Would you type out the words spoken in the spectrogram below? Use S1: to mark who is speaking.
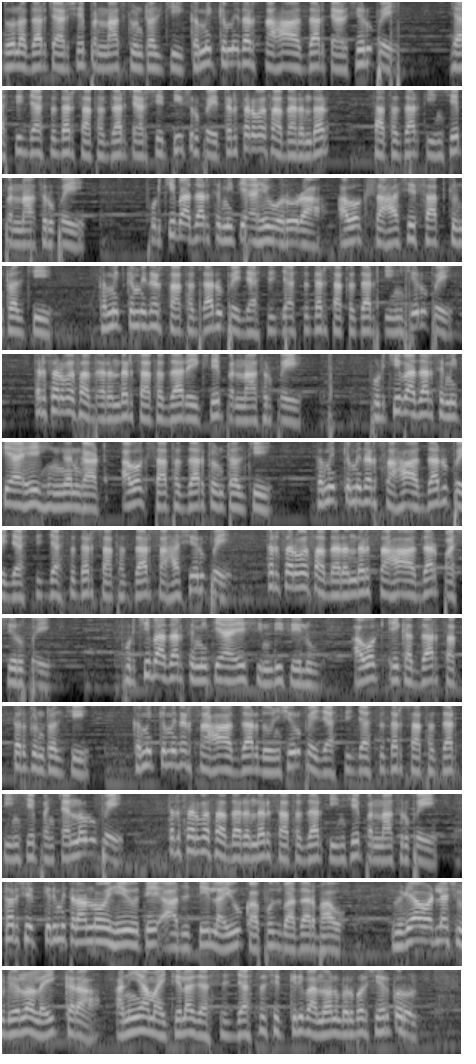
S1: दोन हजार चारशे पन्नास क्विंटलची कमीत कमी दर सहा हजार चारशे रुपये. जास्तीत जास्त दर सात हजार चारशे तीस रुपये. तर सर्वसाधारण दर सात हजार तीनशे पन्नास रुपये. पुढची बाजार समिती आहे वरोरा. आवक सहाशे सात क्विंटलची. कमीत कमी दर सात हजार रुपये. जास्तीत जास्त दर सात हजार तीनशे रुपये. तर सर्वसाधारण दर सात हजार एकशे पन्नास रुपये. पुढची बाजार समिती आहे हिंगणघाट. आवक सात हजार क्विंटलची. कमीत कमी दर सहा हजार रुपये जास्तीत जास्त दर सात हजार सहाशे रुपये तर सर्वसाधारण दर सहा हजार पाचशे रुपये. पुढची बाजार समिती आहे सिंधी सेलू. आवक एक हजार सत्तर क्विंटलची. कमीत कमी दर सहा हजार दोनशे रुपये जास्तीत जास्त दर सात हजार तीनशे पंच्याण्णव रुपये तर सर्वसाधारण दर सात हजार तीनशे पन्नास रुपये. तर शेतकरी मित्रांनो हे होते आजचे लाईव्ह कापूस बाजार भाव. व्हिडिओ आवडल्यास व्हिडिओला लाईक करा आणि या माहितीला जास्तीत जास्त शेतकरी बांधवांबरोबर शेअर करून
